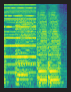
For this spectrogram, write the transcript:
Música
